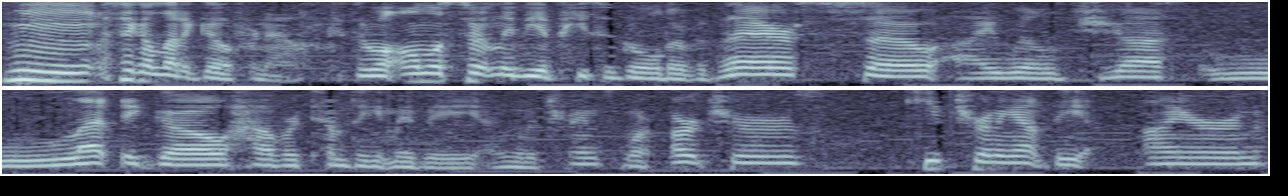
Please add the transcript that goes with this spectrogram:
that. Hmm, I think I'll let it go for now, because there will almost certainly be a piece of gold over there, so I will just let it go, however tempting it may be. I'm going to train some more archers, keep churning out the iron.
